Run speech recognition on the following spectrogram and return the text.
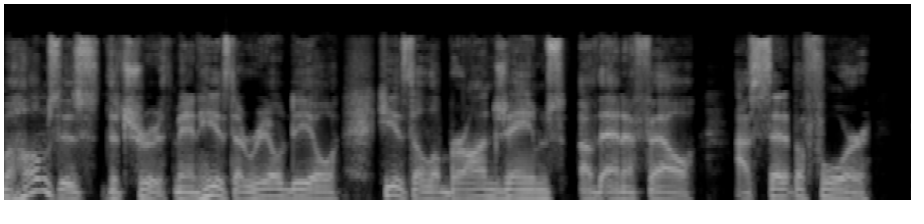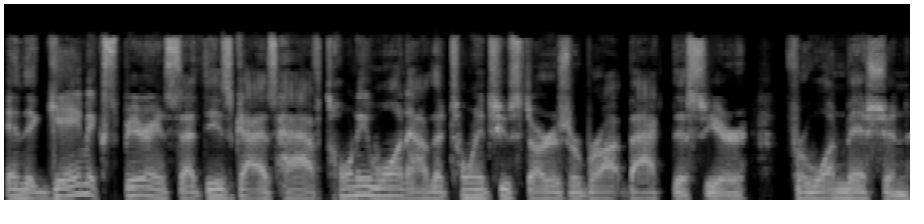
Mahomes is the truth, man. He is the real deal. He is the LeBron James of the NFL. I've said it before in the game experience that these guys have, 21 out of the 22 starters were brought back this year for one mission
